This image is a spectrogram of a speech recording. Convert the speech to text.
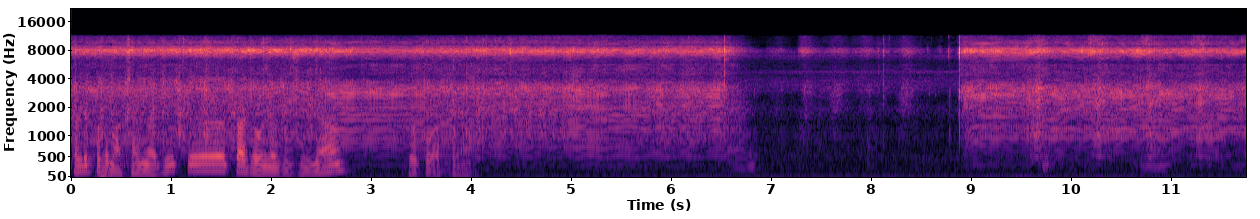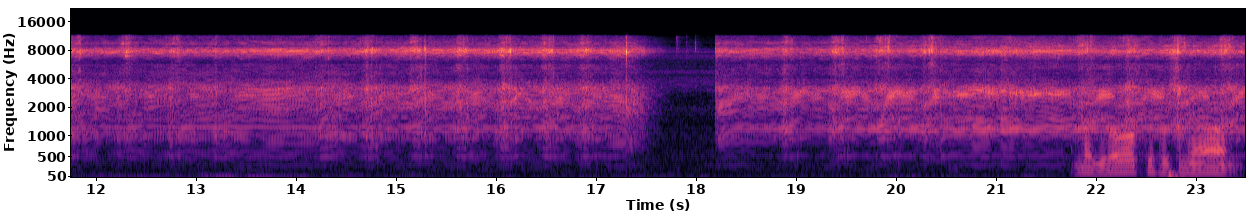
클리퍼도 마찬가지 끝까지 올려주시면 좋을 것 같아요. 한번 이렇게 보시면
